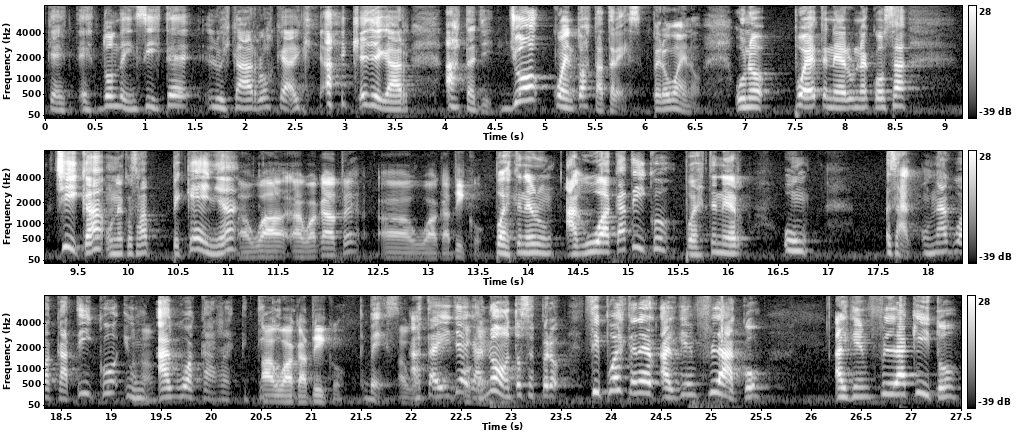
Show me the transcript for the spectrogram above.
que es donde insiste Luis Carlos que hay, que hay que llegar hasta allí. Yo cuento hasta tres, pero bueno, uno puede tener una cosa chica, una cosa pequeña, Agua- aguacate, aguacatico. puedes tener un aguacatico, puedes tener un, o sea, un aguacatico y un aguacarratico. Aguacatico. ¿Ves? Agua- Hasta ahí llega. No, entonces, pero si puedes tener alguien flaco, alguien flaquito,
